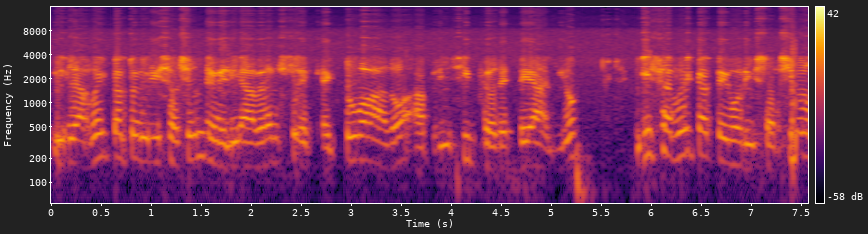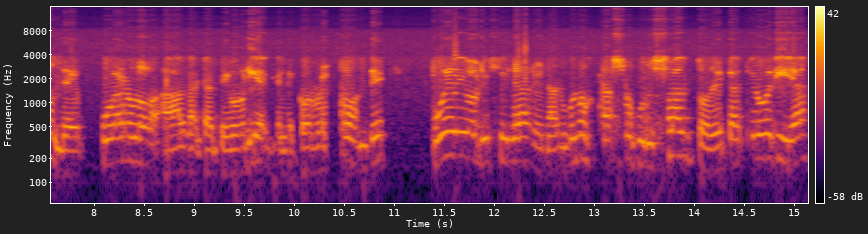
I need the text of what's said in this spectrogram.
y la recategorización debería haberse efectuado a principios de este año y esa recategorización de acuerdo a la categoría que le corresponde puede originar en algunos casos un salto de categoría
